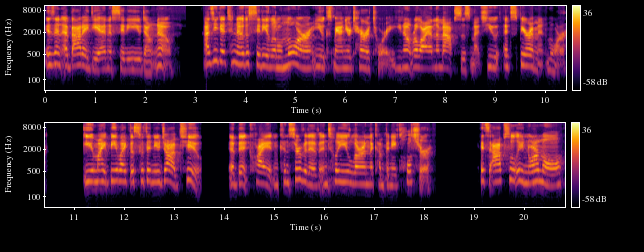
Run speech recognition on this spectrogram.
isn't a bad idea in a city you don't know. As you get to know the city a little more, you expand your territory. You don't rely on the maps as much. You experiment more. You might be like this with a new job too, a bit quiet and conservative until you learn the company culture. It's absolutely normal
